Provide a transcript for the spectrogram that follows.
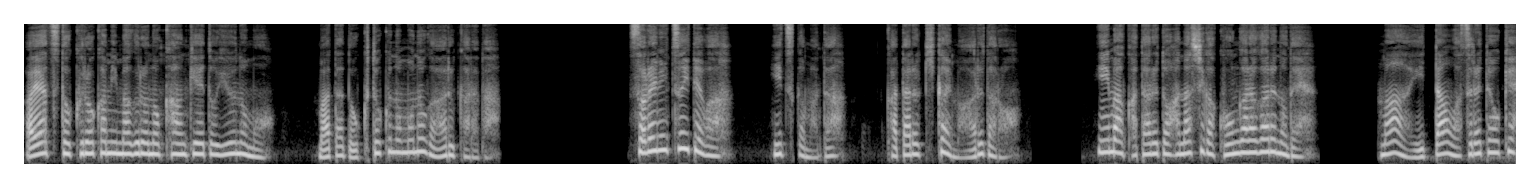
あやつと黒髪マグロの関係というのも、また独特のものがあるからだ。それについてはいつかまた語る機会もあるだろう。今語ると話がこんがらがるので、まあ一旦忘れておけ。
